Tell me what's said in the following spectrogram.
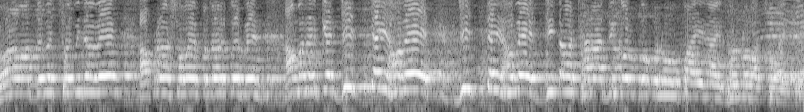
গণমাধ্যমের ছবি যাবে, আপনারা সবাই প্রচার করবেন। আমাদেরকে জিততেই হবে জিততেই হবে জিতা ছাড়া বিকল্প কোনো উপায় নাই। ধন্যবাদ সবাইকে।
